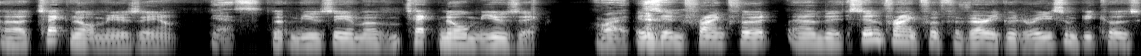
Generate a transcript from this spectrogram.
uh, techno museum. Yes. The Museum of Techno Music Right. is in Frankfurt, and it's in Frankfurt for very good reason because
